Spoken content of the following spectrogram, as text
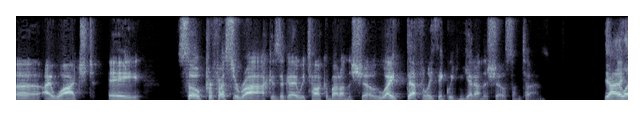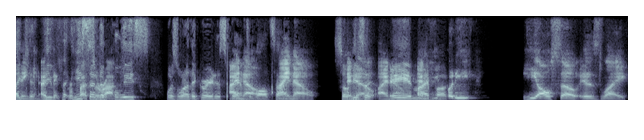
uh i watched a so professor rock is a guy we talk about on the show who i definitely think we can get on the show sometime Yeah, I, I like think- him. I He, think he said the Rock- police was one of the greatest bands of all time. i know So I he's know, a I know. A in my and he, book. But he, he also is like,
